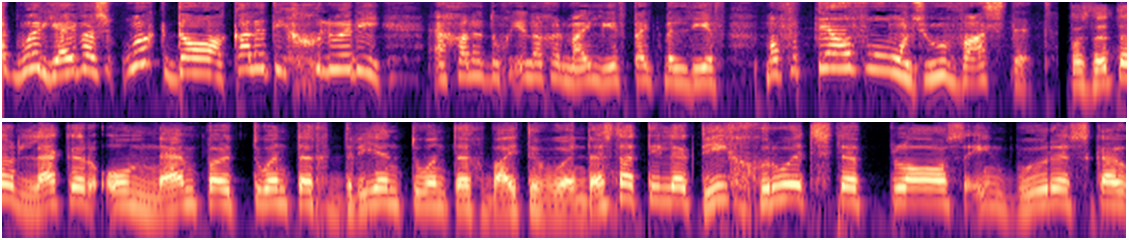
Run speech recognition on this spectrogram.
ek hoor jy was ook daar. Kan dit glo nie. Ek gaan dit nog eendag in my lewenstyd beleef, maar vertel vir ons, hoe was dit? Was dit nou lekker om Nampo 2023 by te woon? Dis natuurlik die grootste plaas en boereskou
